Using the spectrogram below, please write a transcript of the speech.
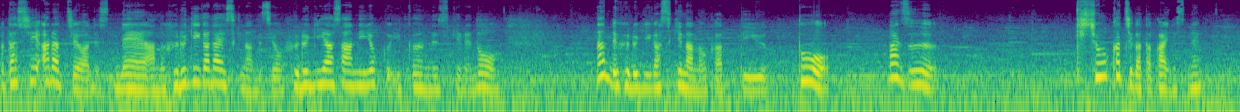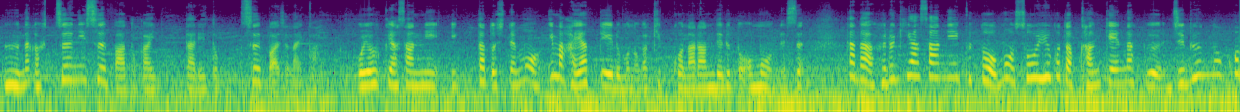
私アラチェはですねあの古着が大好きなんですよ。古着屋さんによく行くんですけれどなんで古着が好きなのかっていうとまず希少価値が高いんですね。うん、なんか普通にスーパーとか行ったりとスーパーじゃないか。お洋服屋さんに行ったとしても今流行っているものが結構並んでると思うんです。ただ古着屋さんに行くともうそういうことは関係なく自分の好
